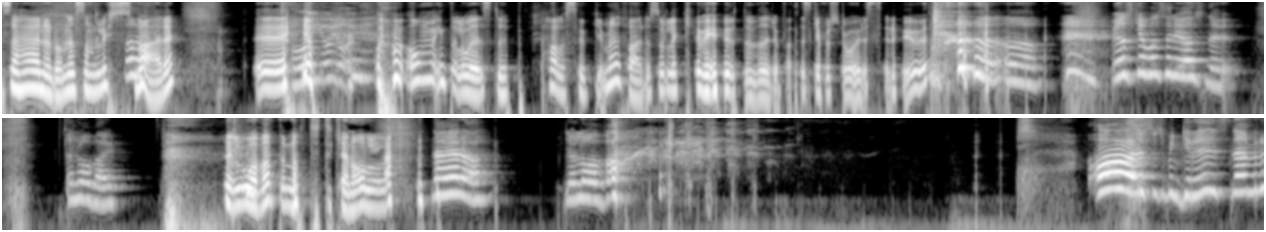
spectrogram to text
Så här nu då, ni som lyssnar. Eh, Oj oj oj. om inte Louise typ halshugger mig för det så lägger vi ut en video för att ni ska förstå hur det ser ut. Men jag ska vara seriös nu. Jag lovar. Jag lovar inte något du kan hålla. Nej då. Jag lovar. Åh, jag ser ut som en gris. Nej men nu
